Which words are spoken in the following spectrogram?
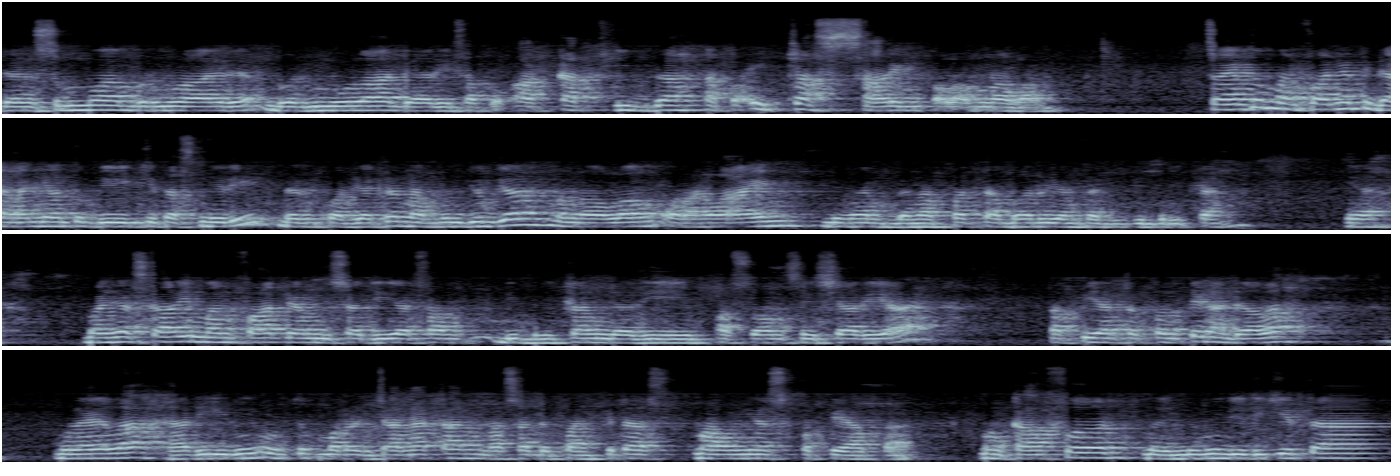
dan semua bermula bermula dari satu akad hibah atau ikhlas saling tolong menolong. Selain itu manfaatnya tidak hanya untuk diri kita sendiri dan keluarga kita namun juga menolong orang lain dengan dana data baru yang tadi diberikan. Ya, banyak sekali manfaat yang bisa dia diberikan dari asuransi syariah, tapi yang terpenting adalah mulailah hari ini untuk merencanakan masa depan kita maunya seperti apa. Mengcover, melindungi diri kita,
